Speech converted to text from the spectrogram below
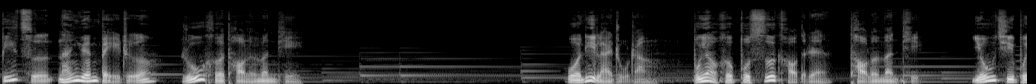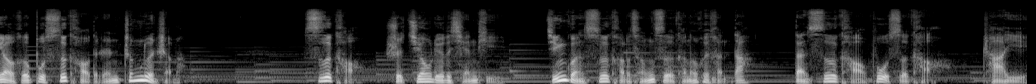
彼此南辕北辙，如何讨论问题？我历来主张，不要和不思考的人讨论问题，尤其不要和不思考的人争论什么。思考是交流的前提，尽管思考的层次可能会很大，但思考不思考。差异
